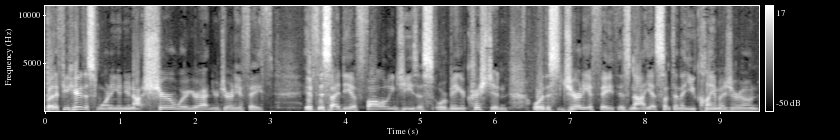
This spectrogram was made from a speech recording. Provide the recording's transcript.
but if you're here this morning and you're not sure where you're at in your journey of faith, if this idea of following Jesus or being a Christian or this journey of faith is not yet something that you claim as your own,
